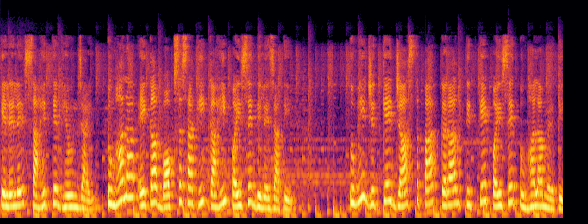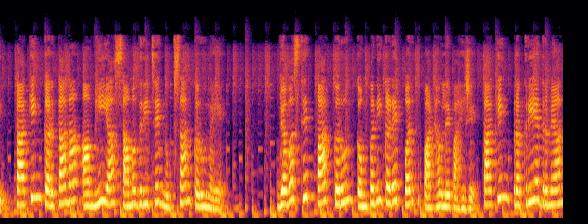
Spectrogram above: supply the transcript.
केलेले साहित्य घेऊन जाईल. तुम्हाला एका बॉक्ससाठी काही पैसे दिले जातील. तुम्ही जितके जास्त पॅक कराल तितके पैसे तुम्हाला मिळतील. पॅकिंग करताना आम्ही या सामग्रीचे नुकसान करू नये. व्यवस्थित पॅक करून कंपनीकडे परत पाठवले पाहिजे. पॅकिंग प्रक्रियेदरम्यान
